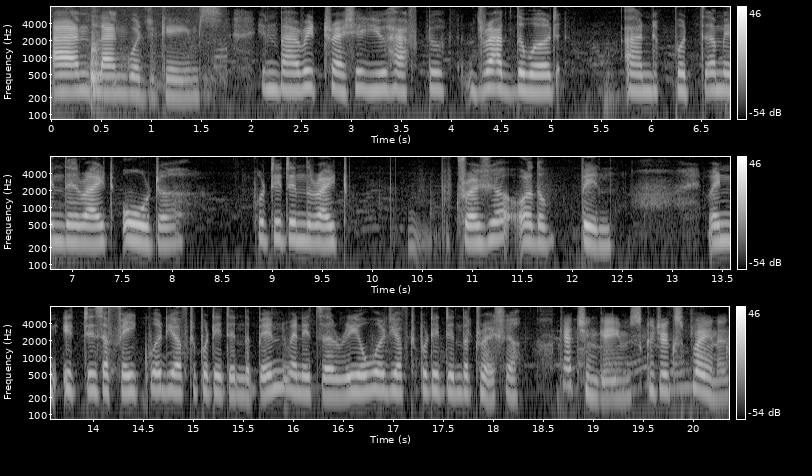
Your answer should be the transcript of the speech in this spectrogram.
and language games. In Buried Treasure, you have to drag the word and put them in the right order. Put it in the right treasure or the bin. When it is a fake word, you have to put it in the bin. When it's a real word, you have to put it in the treasure. Catching games, could you explain it?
